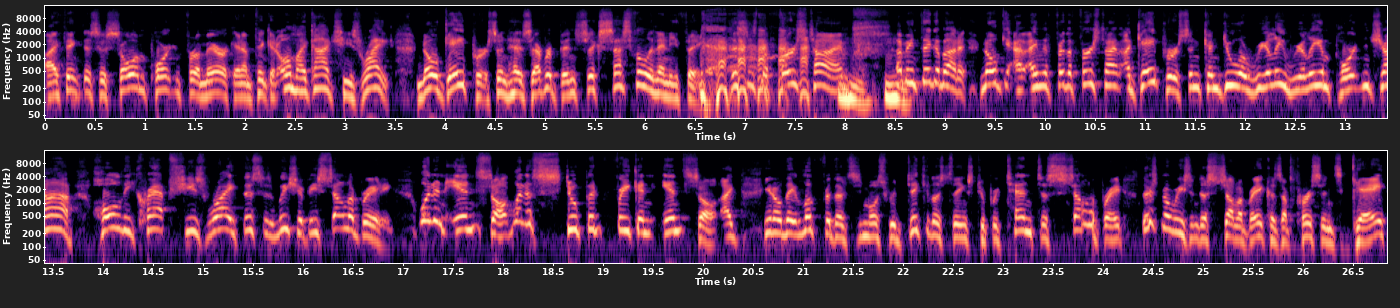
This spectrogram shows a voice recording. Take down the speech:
I think this is so important for America. And I'm thinking, oh my God, she's right. No gay person has ever been successful in anything. This is the first time. Mm-hmm. I mean, mm-hmm. think about it. No, I mean, for the first time, a gay person can do a really, really important job. Holy crap, she's right. This is, we should be celebrating. What an insult. What a stupid freaking insult. I, you know, they look for the most ridiculous things to pretend to celebrate. There's no reason to celebrate because a person's gay.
